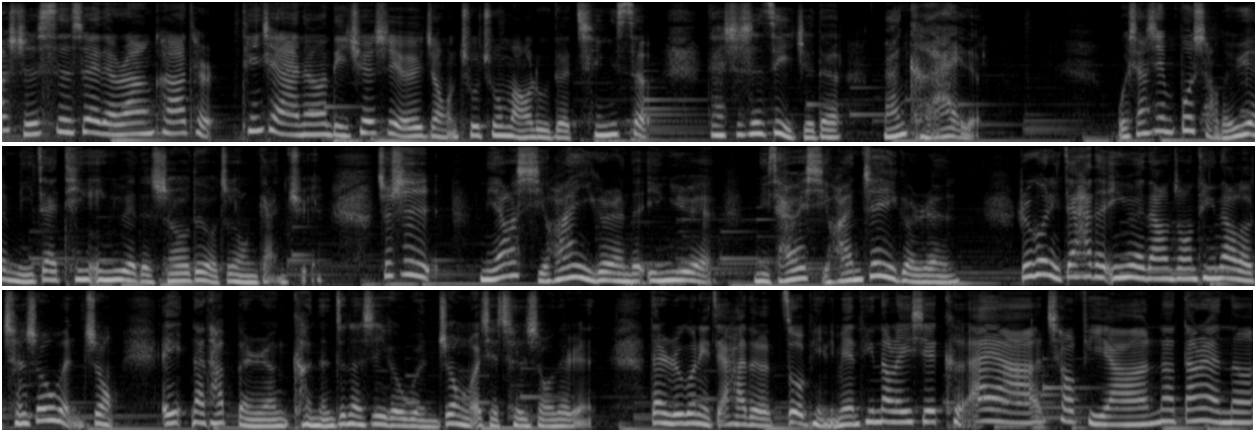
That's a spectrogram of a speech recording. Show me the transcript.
二十四岁的 Ron Carter 听起来呢，的确是有一种初出茅庐的青涩，但是是自己觉得蛮可爱的。我相信不少的乐迷在听音乐的时候都有这种感觉，就是你要喜欢一个人的音乐，你才会喜欢这一个人。如果你在他的音乐当中听到了成熟稳重，诶，那他本人可能真的是一个稳重而且成熟的人。但如果你在他的作品里面听到了一些可爱啊、俏皮啊，那当然呢，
